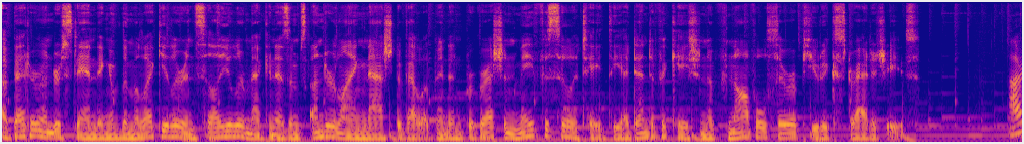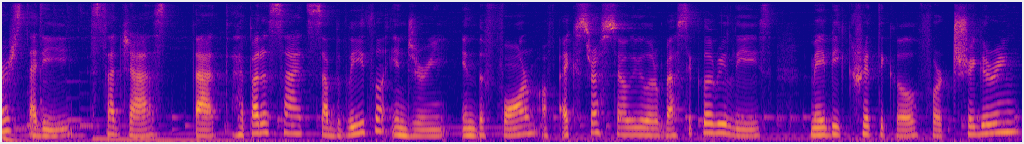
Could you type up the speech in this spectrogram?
A better understanding of the molecular and cellular mechanisms underlying NASH development and progression may facilitate the identification of novel therapeutic strategies. Our study suggests that hepatocyte sublethal injury in the form of extracellular vesicle release may be critical for triggering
